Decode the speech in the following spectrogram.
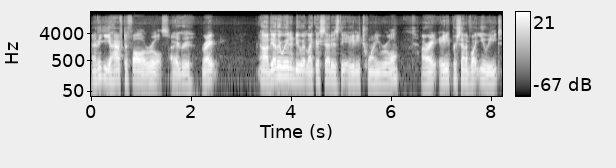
and I think you have to follow rules, I agree. right? Uh, the other way to do it, like I said, is the 80-20 rule. All right, eighty percent of what you eat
